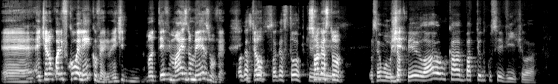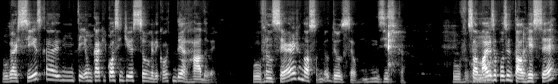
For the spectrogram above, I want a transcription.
É, a gente não qualificou o elenco, velho. A gente manteve mais do mesmo, velho. Só gastou, então, só gastou. Só gastou. Você o chapéu lá, o cara bateu no Kusevich lá. O Garcês, cara, é um cara que corre em direção, ele corre tudo errado, velho. O Francérgio, nossa, meu Deus do céu, não existe, cara. O Samares o... aposentado, Recé,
